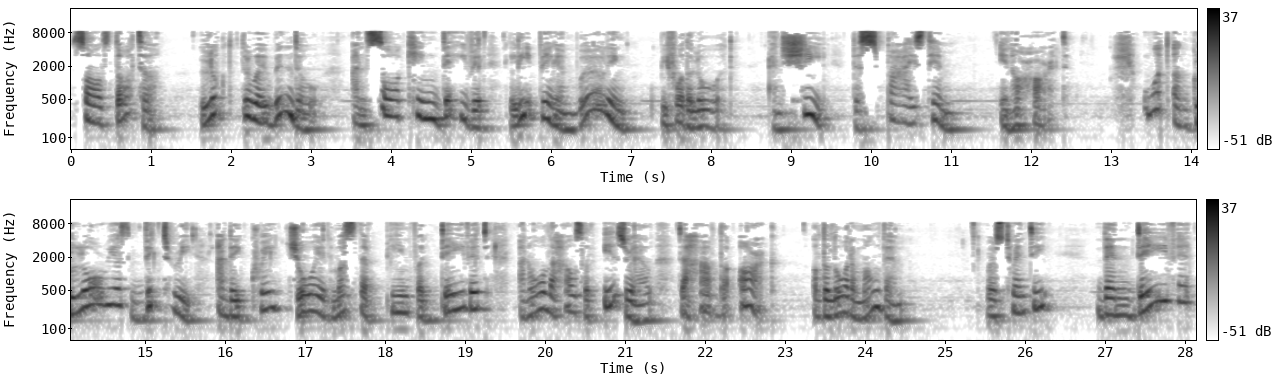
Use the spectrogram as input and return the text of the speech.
Saul's daughter, looked through a window and saw King David leaping and whirling before the Lord, and she despised him in her heart. What a glorious victory and a great joy it must have been for David and all the house of Israel to have the ark of the Lord among them. Verse 20 Then David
